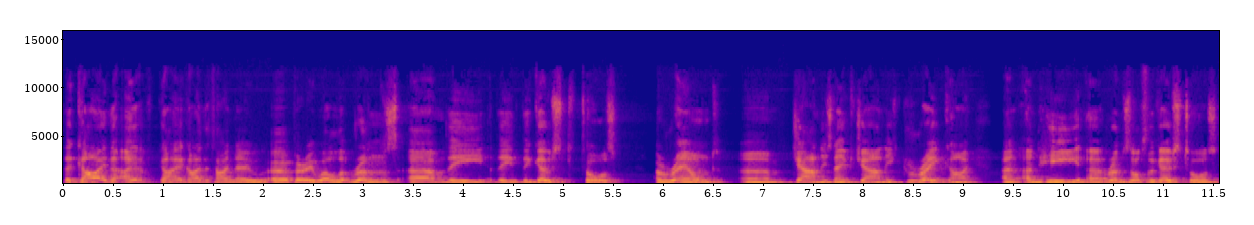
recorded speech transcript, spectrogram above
the guy that I, a guy, a guy that I know uh, very well that runs um, the, the the ghost tours around um, Jan. His name's Jan. He's a great guy, and and he uh, runs lots of the ghost tours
